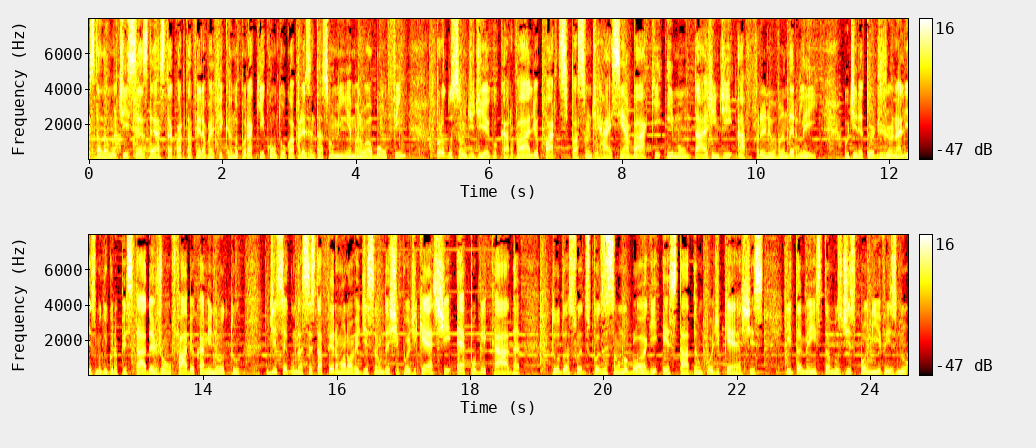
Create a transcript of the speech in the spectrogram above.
O Estadão Notícias desta quarta-feira vai ficando por aqui. Contou com a apresentação minha, Emanuel Bonfim, produção de Diego Carvalho, participação de Raíssen Abac e montagem de Afrânio Vanderlei. O diretor de jornalismo do Grupo Estado é João Fábio Caminoto. De segunda a sexta-feira, uma nova edição deste podcast é publicada. Tudo à sua disposição no blog Estadão Podcasts. E também estamos disponíveis no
